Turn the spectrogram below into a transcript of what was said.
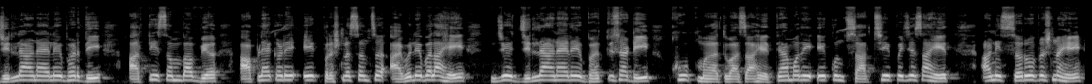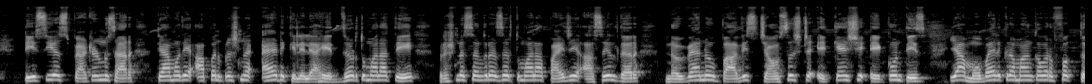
जिल्हा न्यायालय भरती अतिसंभाव्य आपल्याकडे एक प्रश्नसंच अवेलेबल आहे जे जिल्हा न्यायालय भरतीसाठी खूप महत्त्वाचं आहे. त्यामध्ये एकूण सातशे पेजेस आहेत आणि सर्व प्रश्न हे टी सी एस पॅटर्ननुसार त्यामध्ये आपण प्रश्न ॲड केलेले आहेत. जर तुम्हाला ते प्रश्नसंग्रह जर तुम्हाला पाहिजे असेल तर नव्याण्णव बावीस चौसष्ट एक्क्याऐंशी एकोणतीस या मोबाईल क्रमांकावर फक्त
